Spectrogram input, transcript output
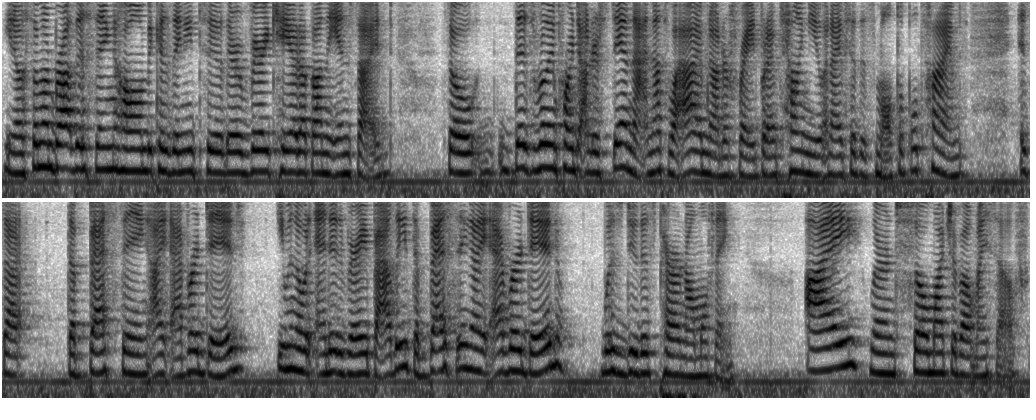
you know, someone brought this thing home because they need to. They're very chaotic on the inside. So it's really important to understand that, and that's why I'm not afraid. But I'm telling you, and I've said this multiple times, is that the best thing I ever did, even though it ended very badly, the best thing I ever did was do this paranormal thing. I learned so much about myself.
